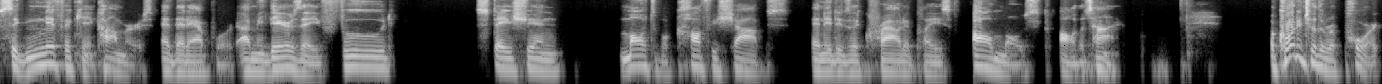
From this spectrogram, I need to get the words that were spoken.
significant commerce at that airport. I mean, there's a food station, multiple coffee shops, and it is a crowded place almost all the time. According to the report,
